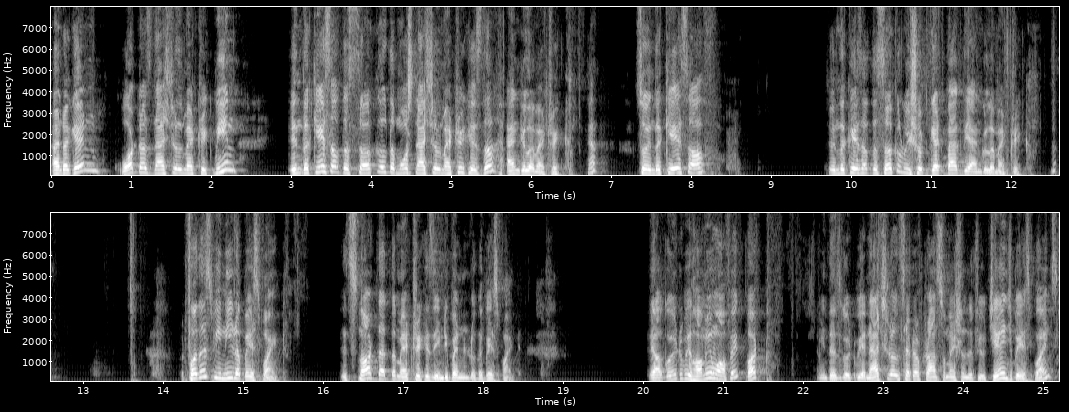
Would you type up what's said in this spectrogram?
And again, what does natural metric mean? In the case of the circle, the most natural metric is the angular metric. Yeah? So in the case of so in the case of the circle, we should get back the angular metric. But for this, we need a base point. It's not that the metric is independent of the base point. They are going to be homeomorphic, but I mean, there's going to be a natural set of transformations if you change base points,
